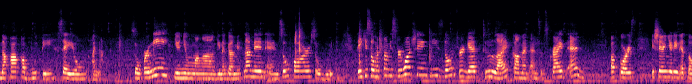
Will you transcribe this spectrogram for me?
nakakabuti sa iyong anak. So, for me, yun yung mga ginagamit namin and so far, so good. Thank you so much, mommies, for watching. Please don't forget to like, comment, and subscribe. And, of course, i-share nyo rin ito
